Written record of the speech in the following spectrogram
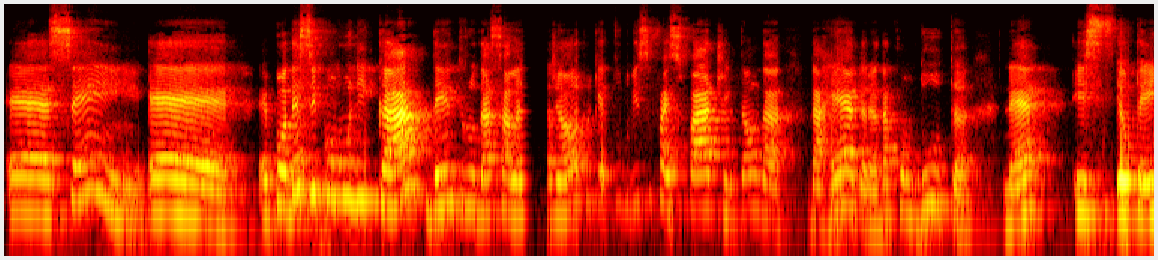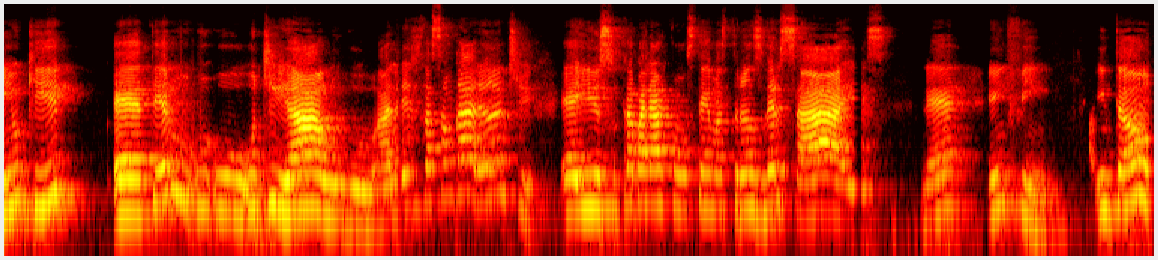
é, sem é, é, poder se comunicar dentro da sala de aula, porque tudo isso faz parte, então, da, da regra, da conduta, né? E eu tenho que é, ter o, o, o, diálogo, a legislação garante é isso, trabalhar com os temas transversais, né? Enfim. Então,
